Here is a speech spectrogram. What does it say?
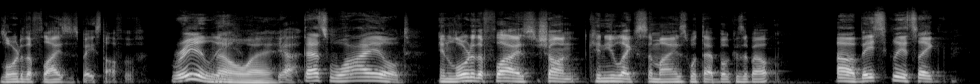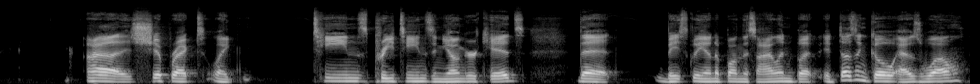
Lord of the Flies is based off of. Really? No way. Yeah. That's wild. In Lord of the Flies, Sean, can you like surmise what that book is about? Uh, basically, it's like uh, shipwrecked, like teens, preteens, and younger kids that basically end up on this island, but it doesn't go as well.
